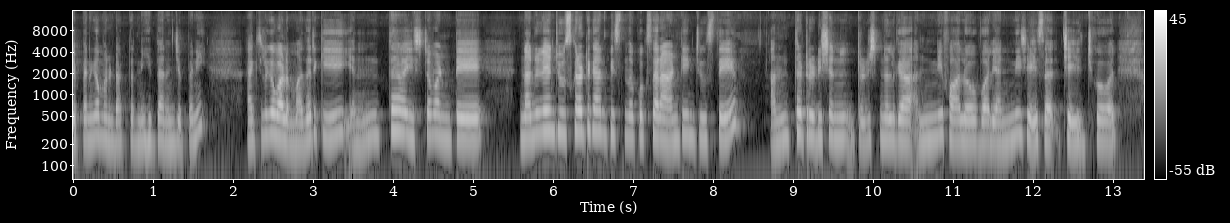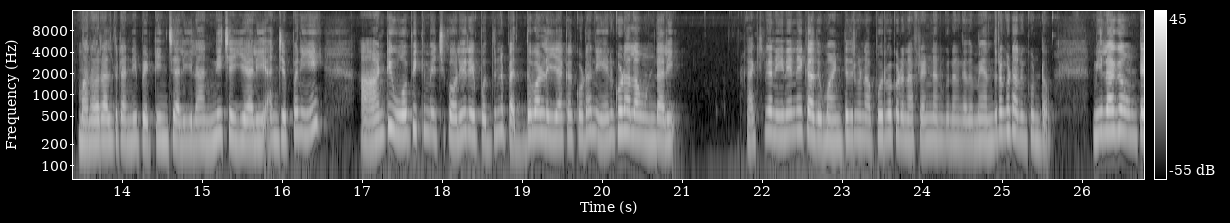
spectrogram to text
చెప్పానుగా మన డాక్టర్ నిహిత అని చెప్పని. యాక్చువల్గా వాళ్ళ మదర్కి ఎంత ఇష్టం అంటే నన్ను నేను చూసుకున్నట్టుగా అనిపిస్తుంది. ఒక్కొక్కసారి ఆంటీని చూస్తే అంత ట్రెడిషన్ ట్రెడిషనల్గా అన్నీ ఫాలో అవ్వాలి అన్నీ చేసా చేయించుకోవాలి. మనవరాలతో అన్నీ పెట్టించాలి ఇలా అన్నీ చెయ్యాలి అని చెప్పని ఆ ఆంటీ ఓపిక మెచ్చుకోవాలి. రేపు పొద్దున్న పెద్దవాళ్ళు అయ్యాక కూడా నేను కూడా అలా ఉండాలి. యాక్చువల్గా నేనేనే కాదు మా ఇంటి ఎదురుగా అపూర్వ కూడా నా ఫ్రెండ్ అనుకున్నాను కదా మేము అందరం కూడా అనుకుంటాం. మీలాగా ఉంటే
